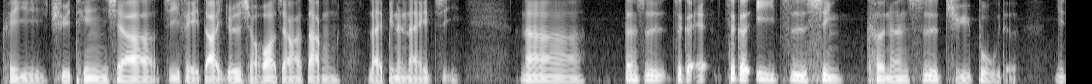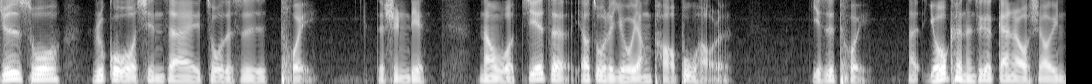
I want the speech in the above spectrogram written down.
可以去听一下肌肥大，也就是小画家当。来宾的那一集，那但是这个诶，这个抑制性可能是局部的，也就是说，如果我现在做的是腿的训练，那我接着要做的有氧跑步好了，也是腿，那有可能这个干扰效应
